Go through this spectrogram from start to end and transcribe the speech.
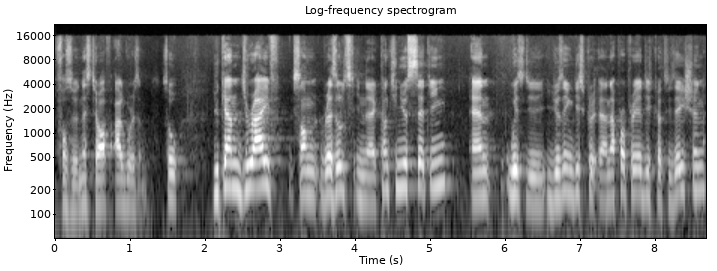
for the Nesterov algorithm. So you can derive some results in a continuous setting, and with the, using an appropriate discretization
